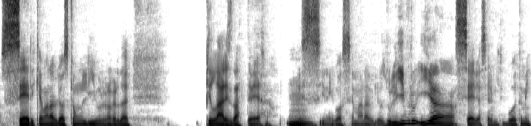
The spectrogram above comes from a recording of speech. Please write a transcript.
série que é maravilhosa, que é um livro, na verdade. Pilares da Terra. Hum. Esse negócio é maravilhoso. O livro e a série. A série é muito boa também.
